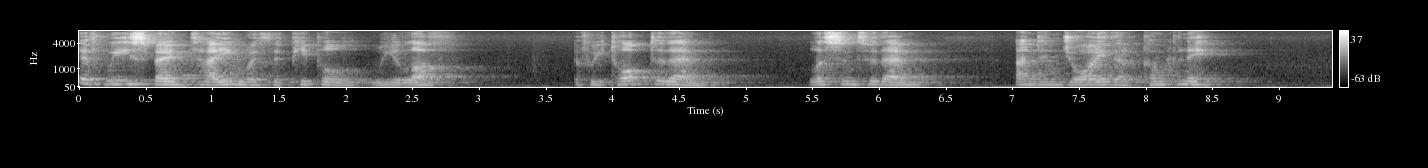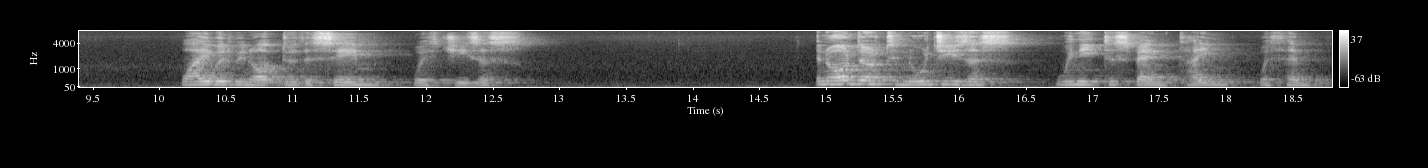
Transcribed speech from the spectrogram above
If we spend time with the people we love, if we talk to them, listen to them, and enjoy their company, why would we not do the same with Jesus? In order to know Jesus, we need to spend time with Him.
